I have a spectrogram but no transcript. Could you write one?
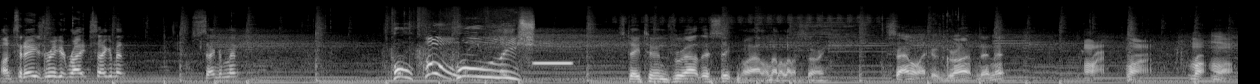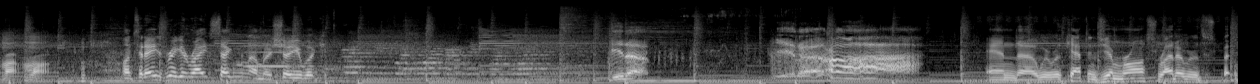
On today's Rig It Right segment, segment. Oh, holy sh! Stay tuned throughout this. Se- well, blah, blah, blah, sorry. Sounded like a grunt, didn't it? On today's Rig It Right segment, I'm going to show you what. Get up! Get up! Ah! And uh, we were with Captain Jim Ross right over the. Spe-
